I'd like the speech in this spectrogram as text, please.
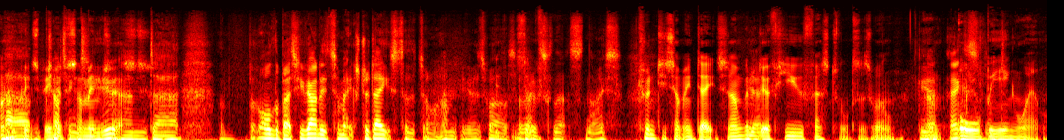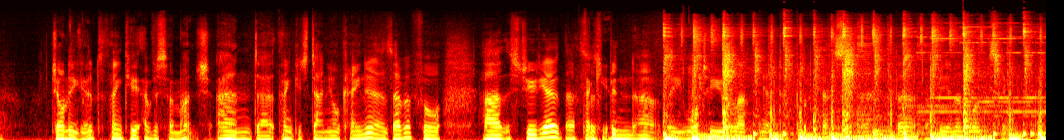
it's been chatting to you, and uh, all the best. You've added some extra dates to the tour, haven't you, as well? So that's that's nice. Twenty something dates, and I'm going to Yeah. do a few festivals as well. Yeah, um, all being well. Jolly good. Thank you ever so much, and uh, thank you to Daniel Kaner as ever for uh, the studio. That Thank has you. been uh, the What Are You Laughing At podcast, and uh, there'll be another one soon.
